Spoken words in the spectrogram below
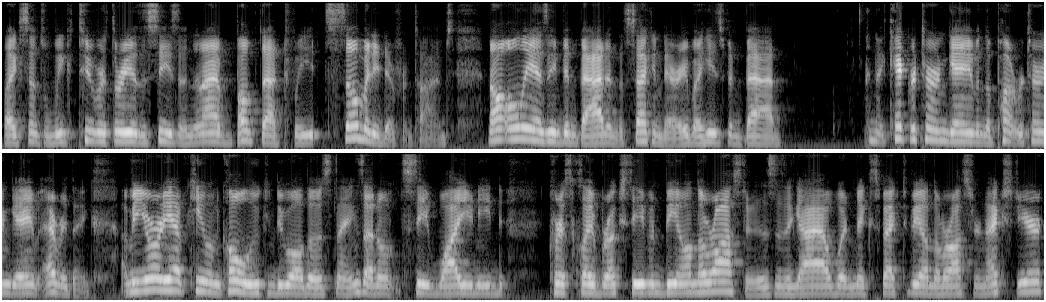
like since week two or three of the season, and I have bumped that tweet so many different times. Not only has he been bad in the secondary, but he's been bad in the kick return game and the punt return game, everything. I mean, you already have Keelan Cole who can do all those things. I don't see why you need Chris Claybrooks to even be on the roster. This is a guy I wouldn't expect to be on the roster next year,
